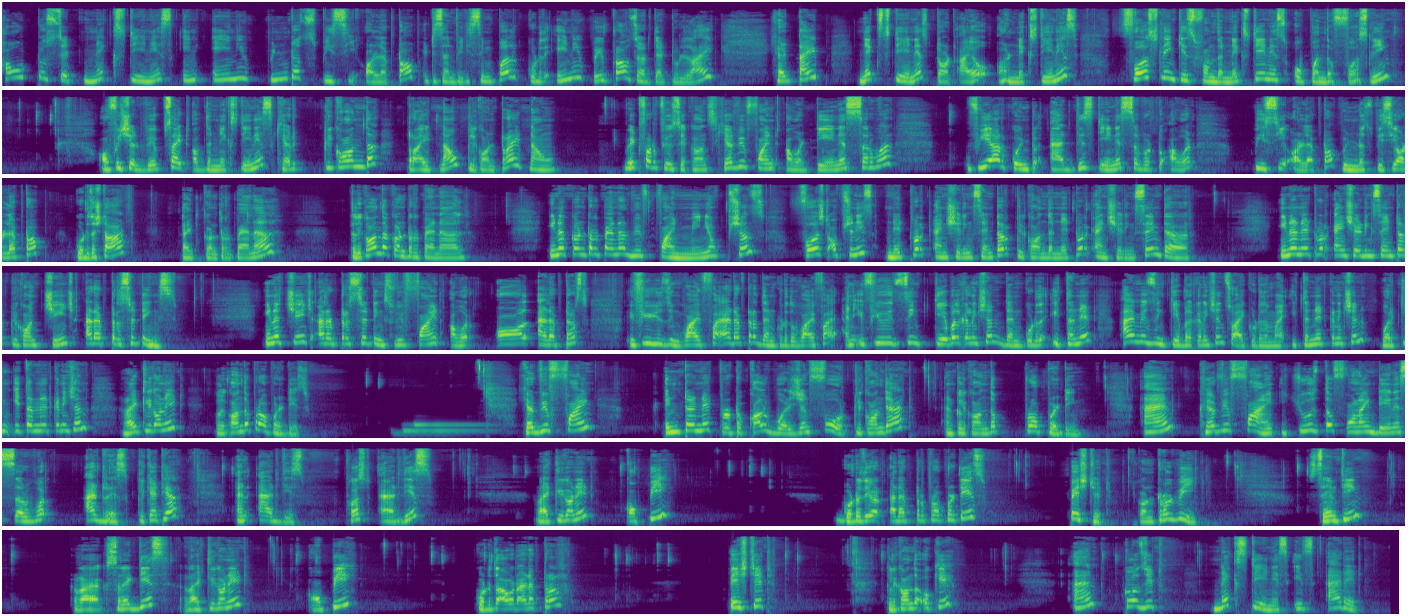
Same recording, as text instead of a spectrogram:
how to set next DNS in any Windows PC or laptop. It is very simple. Go to any web browser that you like. Here type nextdns.io or nextdns. First link is from the nextdns. Open the first link. Official website of the nextdns. Here click on the try it now. Click on try it now. Wait for a few seconds. Here we find our DNS server. We are going to add this DNS server to our PC or laptop, Windows PC or laptop. Go to the start type control panel. Click on the control panel. In a control panel we find many options. First option is network and sharing center. Click on the network and sharing center. In a network and sharing center click on change adapter settings. In a change adapter settings we find our all adapters. If you're using wi-fi adapter then go to the wi-fi. And if you're using cable connection then go to the ethernet. I'm using cable connection so i go to my ethernet connection working ethernet connection. Right click on it click on the properties here we find Internet Protocol version 4. Click on that and click on the property. And here we find use the following DNS server address. Click at here and add this. First add this. Right click on it. Copy. Go to your adapter properties. Paste it. Control V. Same thing. Select this. Right click on it. Copy. Go to the our adapter paste it. Click on the ok and close it. Next dns is added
